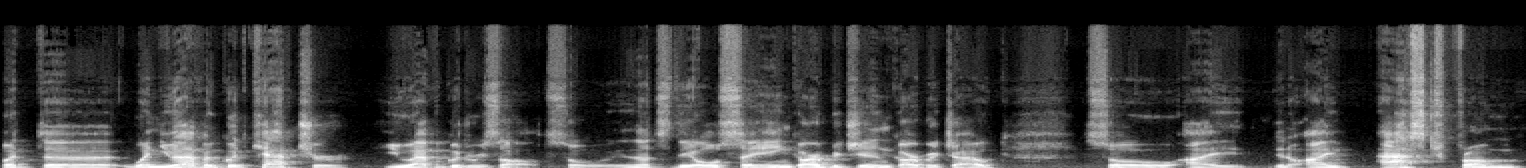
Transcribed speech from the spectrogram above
But uh, when you have a good capture you have a good result. So that's the old saying garbage in garbage out. So i you know i asked from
